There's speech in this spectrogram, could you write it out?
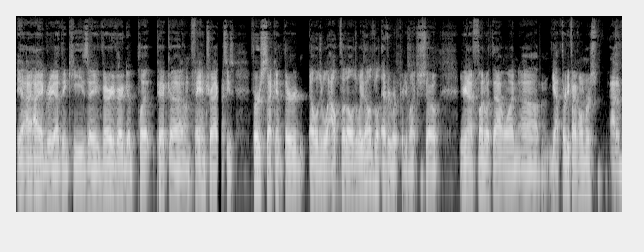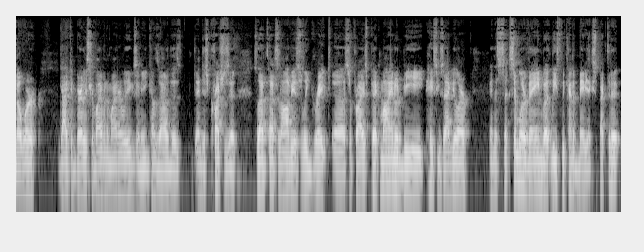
Yeah, I, I agree. I think he's a very very good pl- pick uh, on Fantrax. He's first, second, third eligible, outfield eligible. He's eligible everywhere pretty much. So you're gonna have fun with that one. Um, yeah, 35 homers out of nowhere. guy could barely survive in the minor leagues, and he comes out of this and just crushes it. So that's that's an obviously great uh, surprise pick. Mine would be Jesus Aguilar in a similar vein, but at least we kind of maybe expected it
